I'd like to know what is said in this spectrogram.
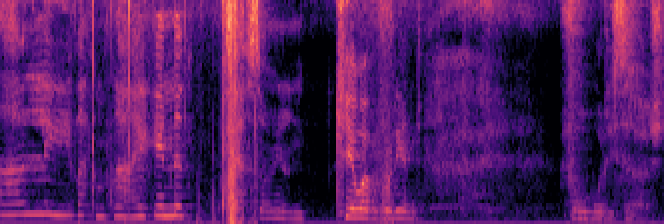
I believe I can fly in the death zone and kill everybody and full body surge.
